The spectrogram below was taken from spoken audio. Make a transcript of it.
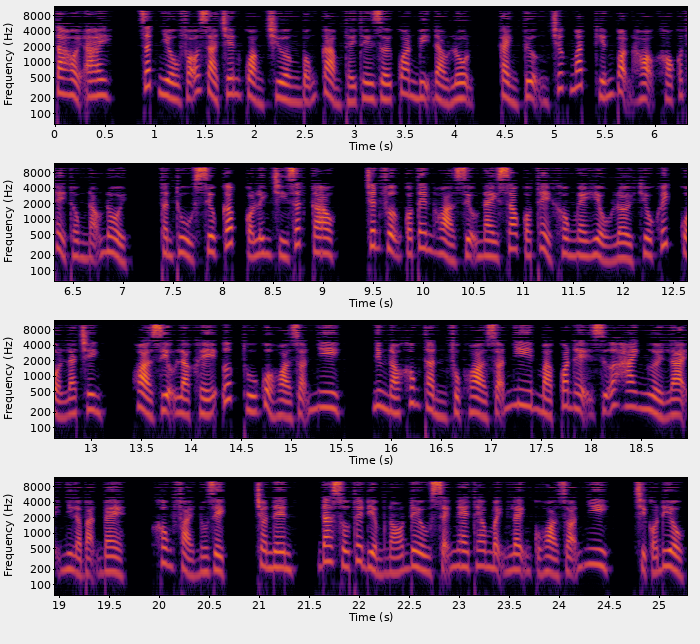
ta hỏi ai? Rất nhiều võ giả trên quảng trường bỗng cảm thấy thế giới quan bị đảo lộn, cảnh tượng trước mắt khiến bọn họ khó có thể thông não nổi. Thần thủ siêu cấp có linh trí rất cao, chân phượng có tên hỏa diệu này sao có thể không nghe hiểu lời khiêu khích của La Trinh. Hỏa diệu là khế ước thú của Hỏa Doãn Nhi, nhưng nó không thần phục Hỏa Doãn Nhi mà quan hệ giữa hai người lại như là bạn bè, không phải nô dịch, cho nên, đa số thời điểm nó đều sẽ nghe theo mệnh lệnh của Hỏa Doãn Nhi, chỉ có điều,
